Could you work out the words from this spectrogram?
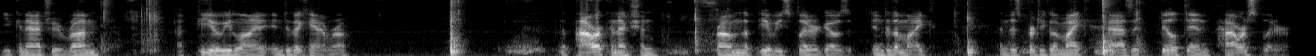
You can actually run a PoE line into the camera. The power connection from the PoE splitter goes into the mic and this particular mic has a built-in power splitter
